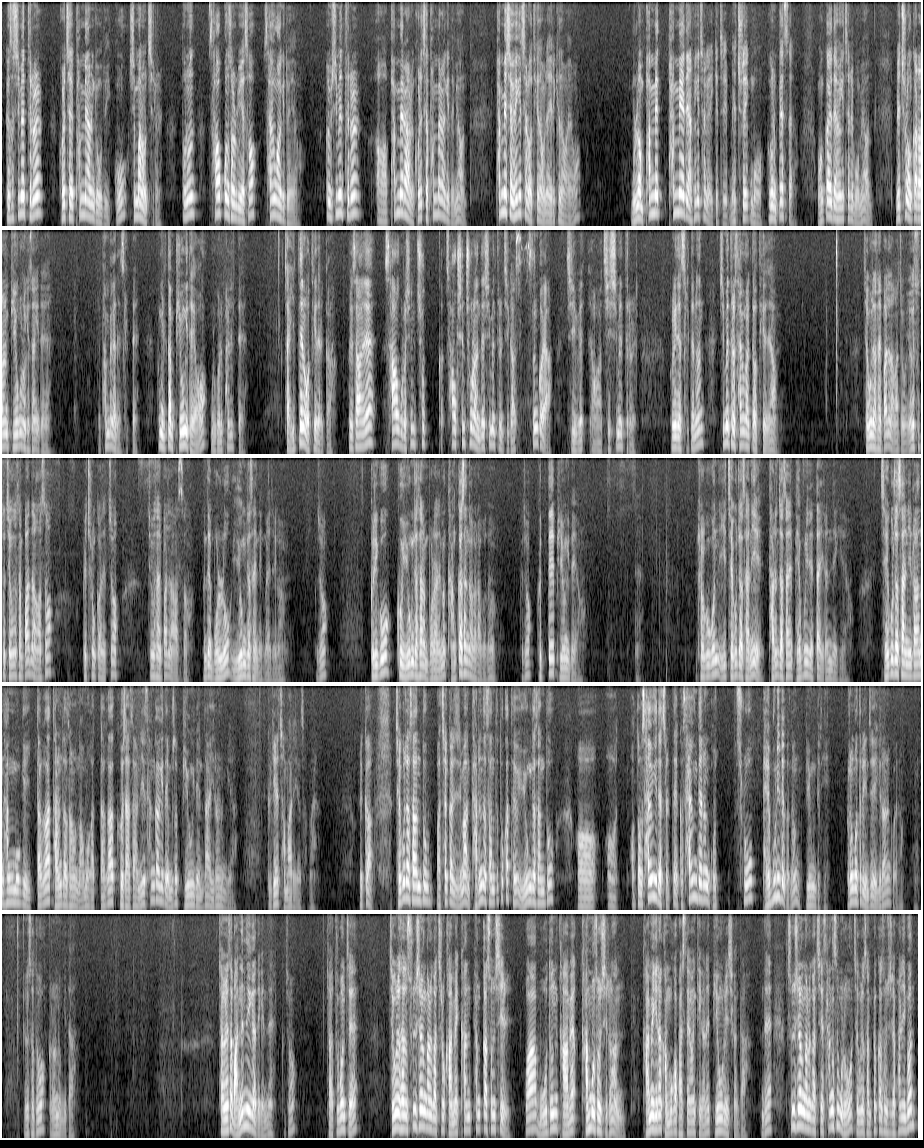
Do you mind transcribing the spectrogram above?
그래서 시멘트를 거래처에 판매하는 경우도 있고 10만 원치를 또는 사옥 건설을 위해서 사용하기도 해요. 그럼 시멘트를 어, 판매를 하는 거래처에 판매를 하게 되면 판매 시 회계처리를 어떻게 나오냐 이렇게 나와요. 물론 판매 판매에 대한 회계처리가 있겠지. 매출액 뭐 그거는 뺐어요. 원가에 대한 회계처리를 보면 매출 원가라는 비용으로 계산이 돼. 판매가 됐을 때. 그럼 일단 비용이 돼요. 물건이 팔릴 때. 자, 이때는 어떻게 될까? 회사에 사옥으로 신축, 사옥 신축을 하는데 시멘트를 지가 쓴 거야. 지, 외- 어, 지 시멘트를. 그렇게 됐을 때는 시멘트를 사용할 때 어떻게 되냐? 재고자산이 빠져나가죠. 여기서도 재고자산 빠져나가서 매출원가 됐죠? 재고자산이 빠져나갔어. 근데 뭘로? 유용자산이 된 거야, 지금. 그죠? 그리고 그 유용자산은 뭐라 하냐면 감가상각을 하거든. 그죠? 그때 비용이 돼요. 그때. 결국은 이 재고자산이 다른 자산에 배분이 됐다 이런 얘기예요. 재고자산이란 항목에 있다가 다른 자산으로 넘어갔다가 그 자산이 상각이 되면서 비용이 된다 이런 의미야. 그게 저 말이에요, 저 말. 그러니까 재고자산도 마찬가지지만 다른 자산도 똑같아요. 유용자산도 어, 어, 어떤 사용이 됐을 때 그 사용되는 곳으로 배분이 되거든, 비용들이. 그런 것들을 이제 얘기를 하는 거예요. 여기서도 그런 의미다. 자, 그래서 맞는 얘기가 되겠네. 그죠? 자, 두 번째. 재고자산 순실현가를 가치로 감액한 평가 손실과 모든 감액, 감모 손실은 감액이나 감모가 발생한 기간에 비용으로 인식한다. 근데 순실현가를 가치의 상승으로 재고자산 평가 손실의 환입은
